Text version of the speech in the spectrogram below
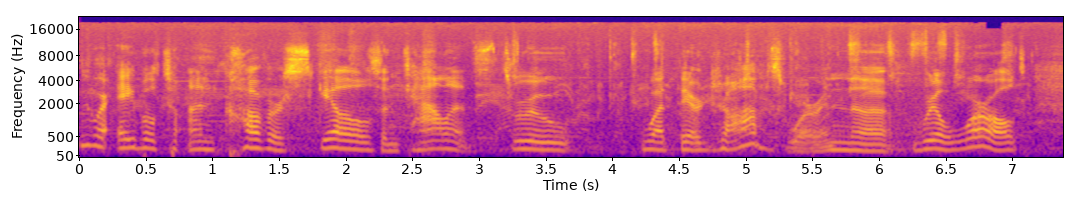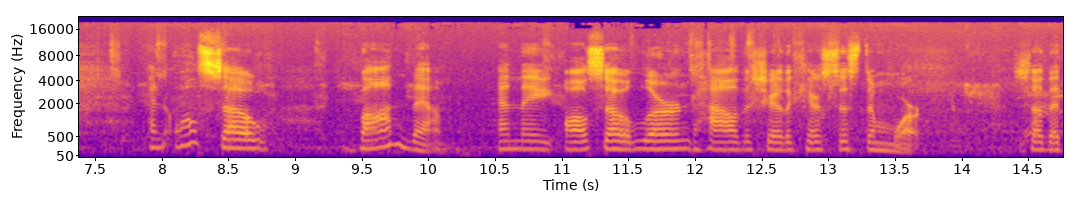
We were able to uncover skills and talents through what their jobs were in the real world and also bond them. And they also learned how the share the care system worked so that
